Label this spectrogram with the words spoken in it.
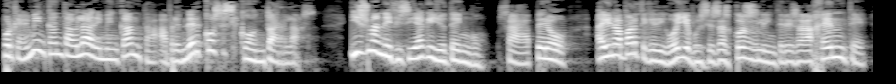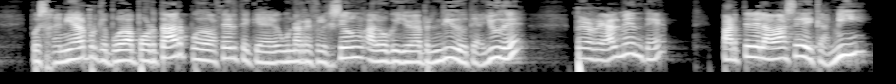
porque a mí me encanta hablar y me encanta aprender cosas y contarlas. Y es una necesidad que yo tengo, o sea, pero hay una parte que digo, oye, pues esas cosas le interesa a la gente, pues genial, porque puedo aportar, puedo hacerte que una reflexión, algo que yo he aprendido, te ayude, pero realmente parte de la base de que a mí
